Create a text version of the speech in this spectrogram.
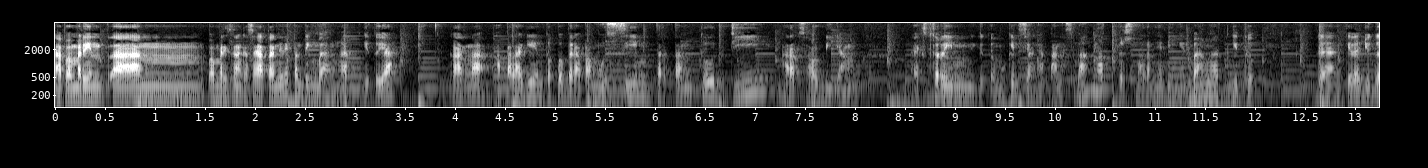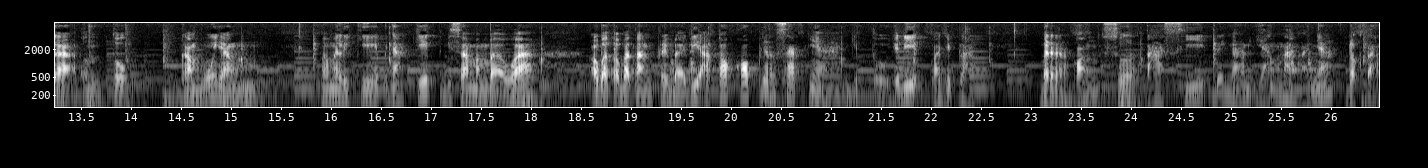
Nah, pemerintahan pemeriksaan kesehatan ini penting banget gitu ya. Karena apalagi untuk beberapa musim tertentu di Arab Saudi yang ekstrim gitu. Mungkin siangnya panas banget, terus malamnya dingin banget gitu. Dan kita juga untuk kamu yang memiliki penyakit bisa membawa obat-obatan pribadi atau kopi resepnya gitu. Jadi wajiblah berkonsultasi dengan yang namanya dokter.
